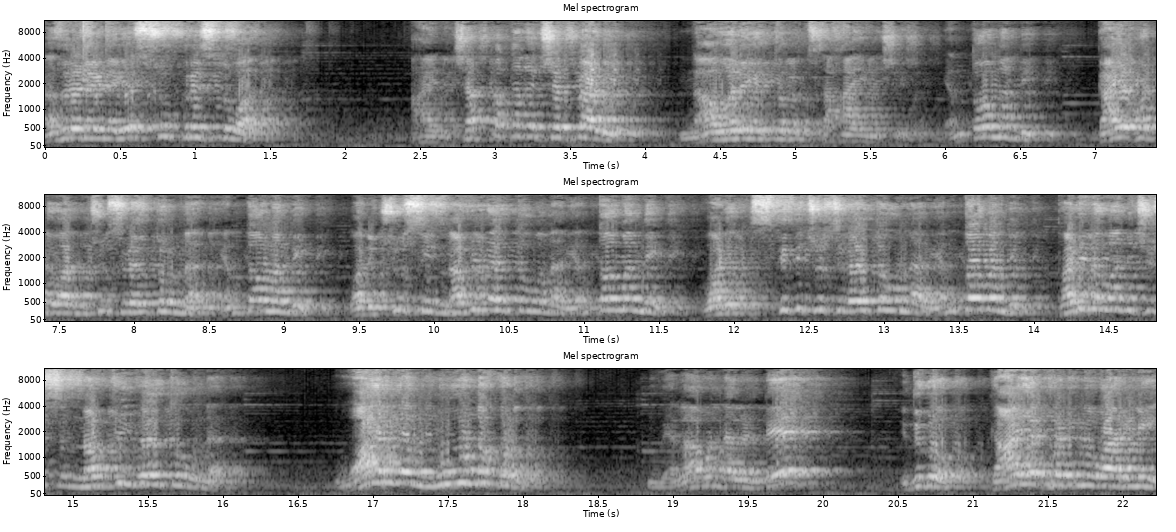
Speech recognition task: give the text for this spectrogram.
నజరేడైన యస్సు క్రీస్తు వారు. ఆయన చెప్పకనే చెప్పాడు నా వలె ఇతరులకు సహాయం చేయమని. ఎంతో మంది గాయపడ్డ వారిని చూసి వెళ్తూ ఉన్నారు. ఎంతో మంది వారిని చూసి నవ్వి వెళ్తూ ఉన్నారు. ఎంతో మంది వారి యొక్క స్థితి చూసి వెళ్తూ ఉన్నారు. ఎంతో మంది పడిన వారిని చూసి నవ్వి వెళ్తూ ఉన్నారు. వారిలో నువ్వు ఉండకూడదు. నువ్వు ఎలా ఉండాలంటే ఇదిగో గాయపడిన వారిని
